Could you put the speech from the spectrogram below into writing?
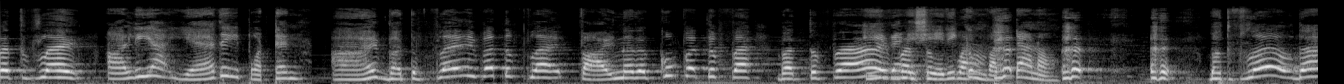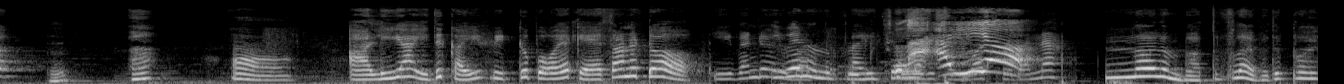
butterfly അളിയ ഏത് ഈ പൊട്ടൻ? ഹായ് ബട്ടർഫ്ലൈ ബട്ടർഫ്ലൈ പായുന്നതൊക്കും ബട്ടർഫ്ലൈ ബട്ടർഫ്ലൈ ഇവന് ശരിക്കും വട്ടാണോ? ബട്ടർഫ്ലൈ എവിടെ ആ? ആ. അളിയ ഇത് കൈ വിട്ടുപോയ കേസാണ് കേട്ടോ ഇവന്റെ ഇവനൊന്ന് എന്നാലും ബട്ടർഫ്ലൈ എവിടെ പോയി?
